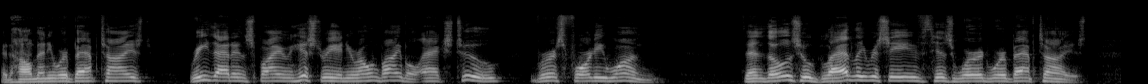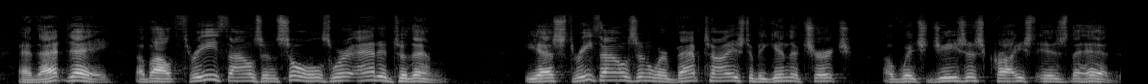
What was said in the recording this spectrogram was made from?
And how many were baptized? Read that inspiring history in your own Bible, Acts 2, verse 41. Then those who gladly received his word were baptized, and that day about 3,000 souls were added to them. Yes, 3,000 were baptized to begin the church of which Jesus Christ is the head.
